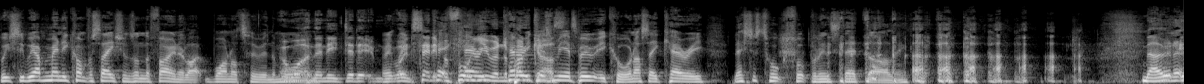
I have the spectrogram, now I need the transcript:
We see we have many conversations on the phone at like one or two in the Oh, morning. what, and then he did it. When- well, when said it Ke- before Ceri, you and the Ceri podcast. gives me a booty call, and I say, Ceri, let's just talk football instead, darling. No, and, it's-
